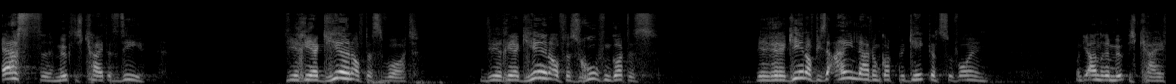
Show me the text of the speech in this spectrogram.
Erste Möglichkeit ist die, wir reagieren auf das Wort. Wir reagieren auf das Rufen Gottes. Wir reagieren auf diese Einladung, Gott begegnen zu wollen. Und die andere Möglichkeit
